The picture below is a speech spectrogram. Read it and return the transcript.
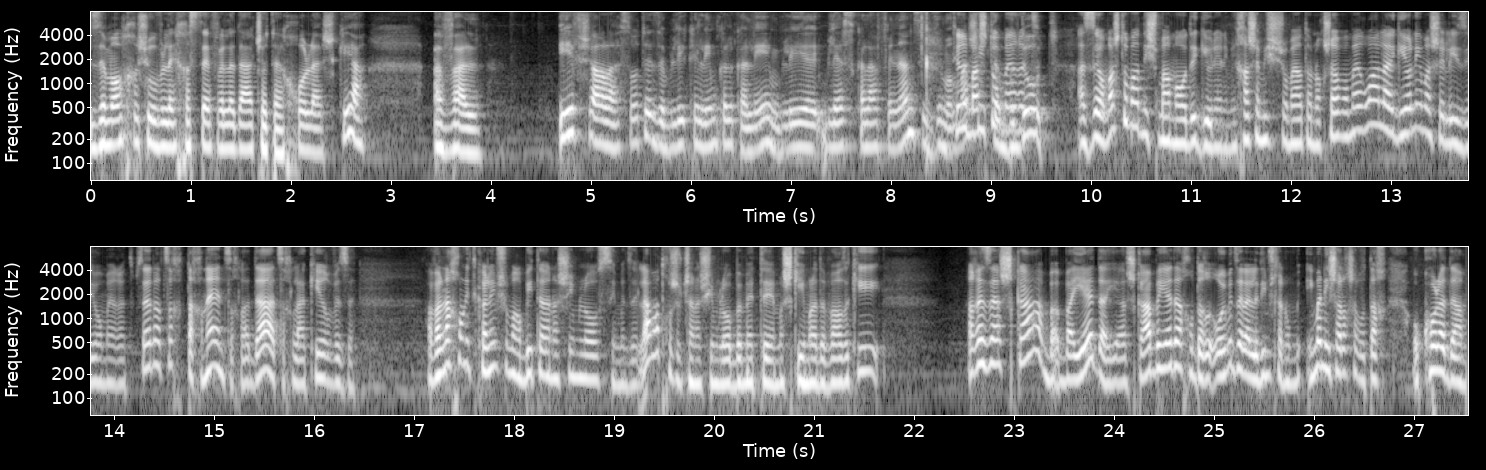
זה מאוד חשוב להיחשף ולדעת שאתה יכול להשקיע, אבל אי אפשר לעשות את זה בלי כלים כלכליים, בלי, בלי השכלה פיננסית, זה ממש תראי, התאבדות. אז זהו, מה שאת אומרת נשמע מאוד הגיוני. אני מניחה שמי ששומע אותנו עכשיו אומר, וואלה, הגיוני מה שליזי אומרת. בסדר, צריך לתכנן, צריך לדעת, צריך להכיר וזה. אבל אנחנו נתקלים שמרבית האנשים לא עושים את זה. למה את חושבת שאנשים לא באמת אה, משקיעים על הדבר הזה? כי הרי זה השקעה ב- בידע, היא השקעה בידע, אנחנו רואים את זה לילדים שלנו. אם אני אשאל עכשיו אותך, או כל אדם,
